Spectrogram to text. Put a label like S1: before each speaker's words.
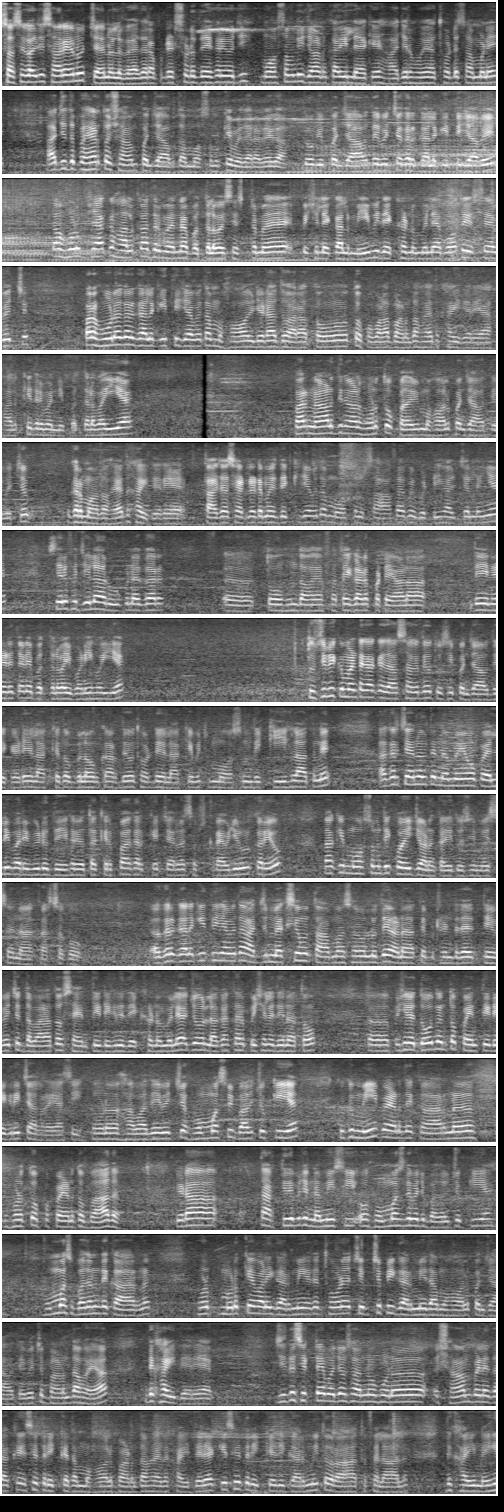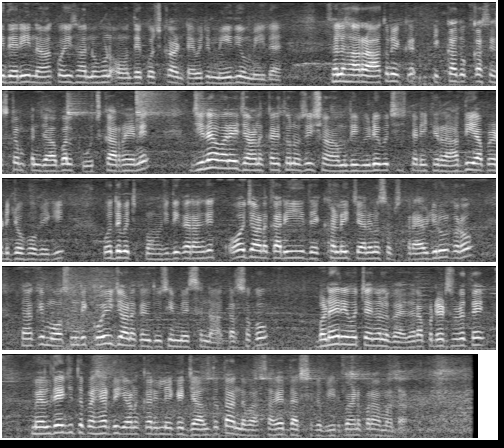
S1: ਸਤਿ ਸ਼੍ਰੀ ਅਕਾਲ ਜੀ ਸਾਰਿਆਂ ਨੂੰ। ਚੈਨਲ ਵੈਦਰ ਅਪਡੇਟਸ ਤੁਹਾਡੇ ਦੇਖ ਰਹੇ ਹੋ ਜੀ। ਮੌਸਮ ਦੀ ਜਾਣਕਾਰੀ ਲੈ ਕੇ ਹਾਜ਼ਰ ਹੋਏ ਹਾਂ ਤੁਹਾਡੇ ਸਾਹਮਣੇ। ਅੱਜ ਦੁਪਹਿਰ ਤੋਂ ਸ਼ਾਮ ਪੰਜਾਬ ਦਾ ਮੌਸਮ ਕਿਵੇਂ ਦਾ ਰਹੇਗਾ? ਕਿਉਂਕਿ ਪੰਜਾਬ ਦੇ ਵਿੱਚ ਅਗਰ ਗੱਲ ਕੀਤੀ ਜਾਵੇ, ਤਾਂ ਹੁਣ ਬੇਸ਼ੱਕ ਹਲਕਾ ਦਰਮਿਆਨਾ ਬੱਦਲਵਾਈ ਸਿਸਟਮ ਹੈ। ਪਿਛਲੇ ਕੱਲ ਮੀਂਹ ਵੀ ਦੇਖਣ ਨੂੰ ਮਿਲਿਆ ਬਹੁਤੇ ਹਿੱਸਿਆਂ ਵਿੱਚ। ਪਰ ਹੁਣ ਅਗਰ ਗੱਲ ਕੀਤੀ ਜਾਵੇ, ਤਾਂ ਮਾਹੌਲ ਜਿਹੜਾ ਦੁਆਰਾ ਤੋਂ ਧੁੱਪ ਵਾਲਾ ਬਣਦਾ ਹੋਇਆ ਦਿਖਾਈ ਦੇ ਰਿਹਾ। ਹਲਕੀ ਦਰਮਿਆਨੀ ਬੱਦਲਵਾਈ ਹੈ। ਪਰ ਨਾਲ ਦੀ ਨਾਲ ਹੁਣ ਧੁੱਪ ਦਾ ਵੀ ਮਾਹੌਲ ਪੰਜਾਬ ਦੇ ਵਿੱਚ ਗਰਮਾਉਂਦਾ ਹੋਇਆ ਦਿਖਾਈ ਦੇ ਰਿਹਾ ਹੈ। ਤਾਜ਼ਾ ਸੈਟੇਲਾਈਟ ਇਮੇਜ ਦੇਖੀ ਜਾਵੇ ਤਾਂ ਮੌਸਮ ਸਾਫ਼ ਹੈ, ਕੋਈ ਵੱਡੀ ਹਲਚਲ ਨਹੀਂ ਹੈ। ਸਿਰਫ ਜ਼ਿਲ੍ਹਾ ਰੂਪਨਗਰ ਤੋਂ ਹੁੰਦਾ ਹੋਇਆ ਫਤਿਹਗੜ੍ਹ, ਪਟਿਆਲਾ ਦੇ ਨੇੜੇ ਤੇੜੇ ਬੱਦਲਵਾਈ ਬਣੀ ਹੋਈ ਹੈ। ਤੁਸੀਂ ਵੀ ਕਮੈਂਟ ਕਰਕੇ ਦੱਸ ਸਕਦੇ ਹੋ, ਤੁਸੀਂ ਪੰਜਾਬ ਦੇ ਕਿਹੜੇ ਇਲਾਕੇ ਤੋਂ ਬਿਲੋਂਗ ਕਰਦੇ ਹੋ, ਤੁਹਾਡੇ ਇਲਾਕੇ ਵਿੱਚ ਮੌਸਮ ਦੇ ਕੀ ਹਾਲਾਤ ਨੇ। ਅਗਰ ਚੈਨਲ ਤੇ ਨਵੇਂ ਹੋ, ਪਹਿਲੀ ਵਾਰੀ ਵੀਡੀਓ ਦੇਖ ਰਹੇ ਹੋ ਤਾਂ ਕਿਰਪਾ ਕਰਕੇ ਚੈਨਲ ਸਬਸਕ੍ਰਾਈਬ ਜ਼ਰੂਰ ਕਰਿਓ ਤਾਂ ਕਿ ਮੌਸਮ ਦੀ ਕੋਈ ਜਾਣਕਾਰੀ ਤੁਸੀਂ ਮਿਸ ਨਾ ਕਰ ਸਕੋ। ਅਗਰ ਗੱਲ ਕੀਤੀ ਜਾਵੇ ਤਾਂ ਅੱਜ ਮੈਕਸਿਮਮ ਤਾਪਮਾਨ ਸਾਨੂੰ ਲੁਧਿਆਣਾ ਅਤੇ ਬਠਿੰਡੇ ਦੇ- ਦੇ ਵਿੱਚ ਦੁਬਾਰਾ ਤੋਂ 37 ਡਿਗਰੀ ਦੇਖਣ ਨੂੰ ਮਿਲਿਆ, ਜੋ ਲਗਾਤਾਰ ਪਿਛਲੇ ਦਿਨਾਂ ਤੋਂ ਪਿਛਲੇ 2 ਦਿਨ ਤੋਂ 35 ਡਿਗਰੀ ਚੱਲ ਰਿਹਾ ਸੀ। ਹੁਣ ਹਵਾ ਦੇ ਵਿੱਚ ਹੁਮਸ ਵੀ ਵੱਧ ਚੁੱਕੀ ਹੈ, ਕਿਉਂਕਿ ਮੀਂਹ ਪੈਣ ਦੇ ਕਾਰਨ ਹੁਣ ਧੁੱਪ ਪੈਣ ਤੋਂ ਬਾਅਦ ਜਿਹੜਾ ਧਰਤੀ ਦੇ ਵਿੱਚ ਨਮੀ ਸੀ, ਉਹ ਹੁਮਸ ਦੇ ਵਿੱਚ ਬਦਲ ਚੁੱਕੀ ਹੈ। ਹੁਮਸ ਵਧਣ ਦੇ ਕਾਰਨ ਹੁਣ ਮੁੜਕੇ ਵਾਲੀ ਗਰਮੀ ਅਤੇ ਥੋੜੇ ਚਿਪਚਿਪੀ ਗਰਮੀ ਦਾ ਮਾਹੌਲ ਪੰਜਾਬ ਦੇ ਵਿੱਚ ਬਣਦਾ ਹੋਇਆ ਦਿਖਾਈ ਦੇ ਰਿਹਾ ਹੈ। ਜਿਹਦੇ ਸਿੱਟੇ ਵਜੋਂ ਸਾਨੂੰ ਹੁਣ ਸ਼ਾਮ ਵੇਲੇ ਤੱਕ ਇਸੇ ਤਰੀਕੇ ਦਾ ਮਾਹੌਲ ਬਣਦਾ ਹੋਇਆ ਦਿਖਾਈ ਦੇ ਰਿਹਾ। ਕਿਸੇ ਤਰੀਕੇ ਦੀ ਗਰਮੀ ਤੋਂ ਰਾਹਤ ਫਿਲਹਾਲ ਦਿਖਾਈ ਨਹੀਂ ਦੇ ਰਹੀ, ਨਾ ਕੋਈ ਸਾਨੂੰ ਹੁਣ ਆਉਂਦੇ ਕੁਝ ਘੰਟਿਆਂ ਵਿੱਚ ਮੀਂਹ ਦੀ ਉਮੀਦ ਹੈ। ਫਿਲਹਾਲ ਰਾਤ ਨੂੰ ਇੱਕ ਇੱਕਾ ਦੁੱਕਾ ਸਿਸਟਮ ਪੰਜਾਬ ਵੱਲ ਕੂਚ ਕਰ ਰਹੇ ਨੇ। ਜਿਨ੍ਹਾਂ ਬਾਰੇ ਜਾਣਕਾਰੀ ਤੁਹਾਨੂੰ ਅਸੀਂ ਸ਼ਾਮ ਦੀ ਵੀਡੀਓ ਵਿੱਚ, ਜਿਹੜੀ ਕਿ ਰਾਤ ਦੀ ਅਪਡੇਟ ਜੋ ਹੋਵੇਗੀ, ਉਹਦੇ ਵਿੱਚ ਪਹੁੰਚਦੀ ਕਰਾਂਗੇ। ਉਹ ਜਾਣਕਾਰੀ ਦੇਖਣ ਲਈ ਚੈਨਲ ਨੂੰ ਸਬਸਕ੍ਰਾਈਬ ਜ਼ਰੂਰ ਕਰੋ, ਤਾਂ ਕਿ ਮੌਸਮ ਦੀ ਕੋਈ ਜਾਣਕਾਰੀ ਤੁਸੀਂ ਮਿਸ ਨਾ ਕਰ ਸਕੋ। ਬਣੇ ਰਹੋ ਚੈਨਲ ਵੈਦਰ ਅਪਡੇਟਸ 'ਤੇ ਮਿਲਦੇ ਹਾਂ ਜੀ ਦੁਪਹਿਰ ਦੀ ਜਾਣਕਾਰੀ ਲੈ ਕੇ। ਜਲਦ ਧੰਨਵਾਦ ਸਾਰੇ ਦਰਸ਼ਕ, ਵੀਰ ਭੈਣ ਭਰਾਵਾਂ ਦਾ।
